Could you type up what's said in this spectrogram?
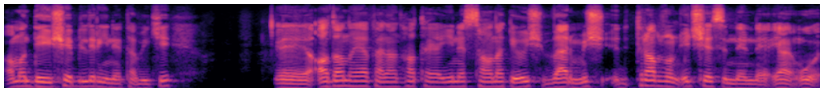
Ama değişebilir yine tabii ki. Ee, Adana'ya falan Hatay'a yine sağanak yağış vermiş. E, Trabzon iç kesimlerinde yani o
